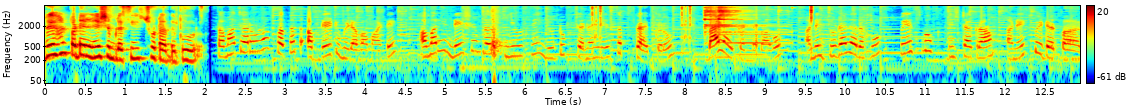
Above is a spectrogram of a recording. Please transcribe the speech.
Rehan Patel Nation Plus News Chhota Udepur. સમાચારોના સતત અપડેટ મેળવવા માટે અમારી નેશન પ્લસ ન્યૂઝની યુટ્યુબ ચેનલને સબસ્ક્રાઇબ કરો બેલ આઇકન દબાવો અને જોડાયેલા રહો ફેસબુક ઇન્સ્ટાગ્રામ અને ટ્વિટર પર.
